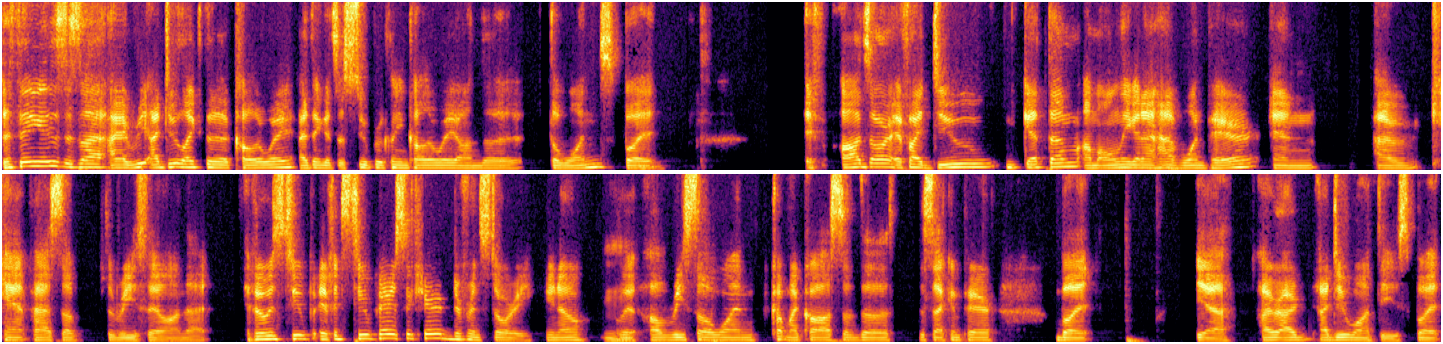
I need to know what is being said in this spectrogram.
The thing is, is that I re, I do like the colorway. I think it's a super clean colorway on the the ones, but if odds are if I do get them, I'm only gonna have one pair, and I can't pass up the resale on that if it was two if it's two pairs secured different story you know? Mm-hmm. i'll resell one cut my costs of the the second pair. But yeah I, I i do want these. But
